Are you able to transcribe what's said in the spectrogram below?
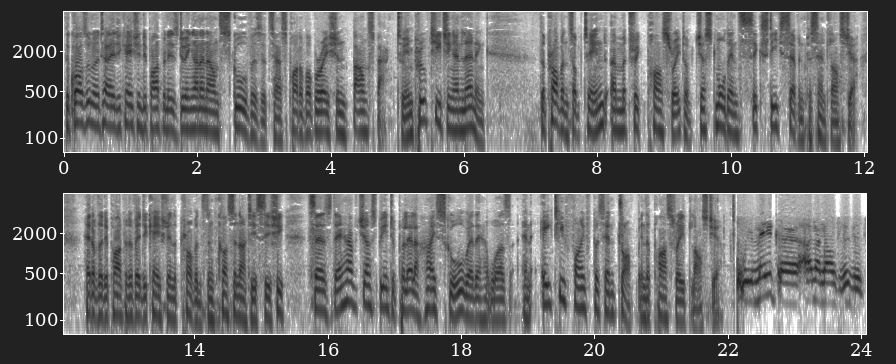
The KwaZulu-Natal Education Department is doing unannounced school visits as part of Operation Bounce Back to improve teaching and learning. The province obtained a matric pass rate of just more than 67% last year. Head of the Department of Education in the province, Nkosinathi Sishi, says they have just been to Phulela High School where there was an 85% drop in the pass rate last year. We make uh, unannounced visits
